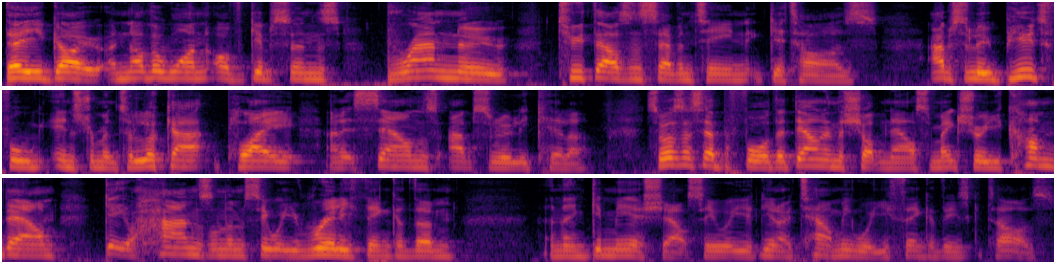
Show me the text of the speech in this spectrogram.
there you go. Another one of Gibson's brand new 2017 guitars. Absolute beautiful instrument to look at, play, and it sounds absolutely killer. So as I said before, they're down in the shop now, so make sure you come down, get your hands on them, see what you really think of them, and then give me a shout, see what you, you know, tell me what you think of these guitars.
